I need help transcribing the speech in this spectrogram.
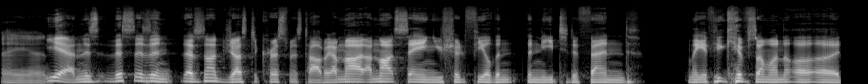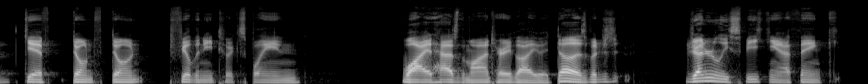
and Yeah, and this this isn't that's not just a Christmas topic. I'm not I'm not saying you should feel the the need to defend like if you give someone a, a gift, don't don't feel the need to explain why it has the monetary value it does, but just generally speaking, I think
